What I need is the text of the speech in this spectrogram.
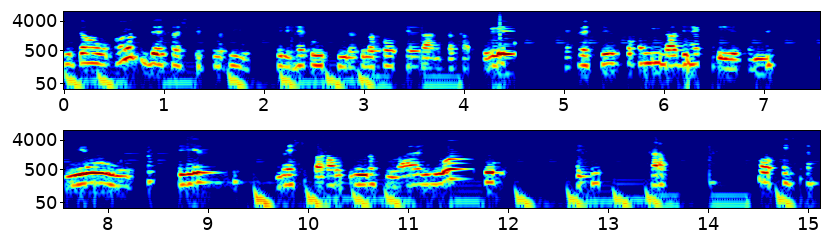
Então, antes dessas pessoas serem reconhecidas pela sociedade da capoeira, é preciso que a comunidade reconheça, né? E eu certeza, o mestre Paulo, o lá e outros cara potência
